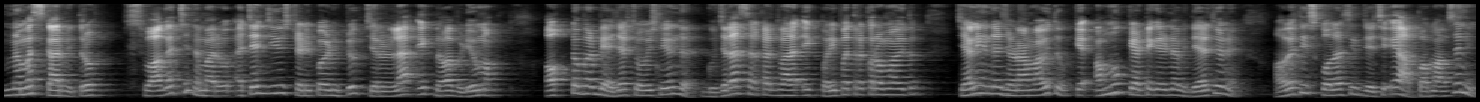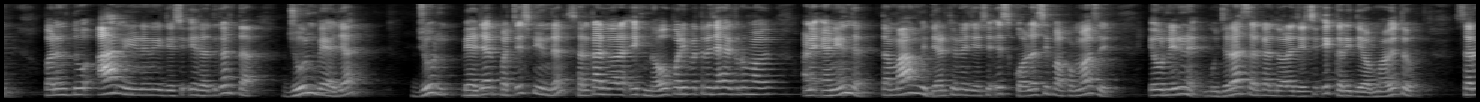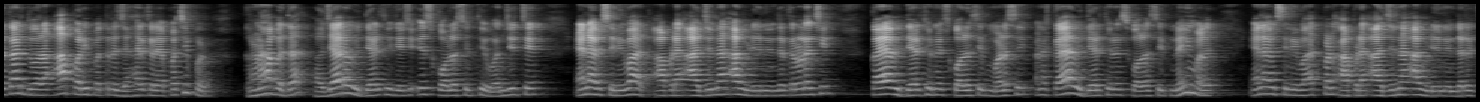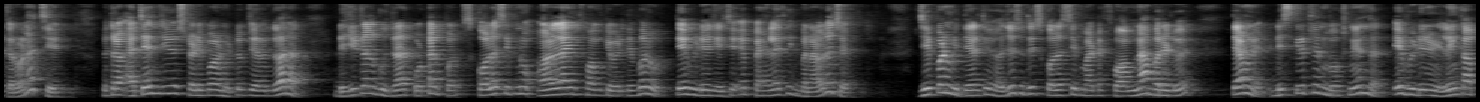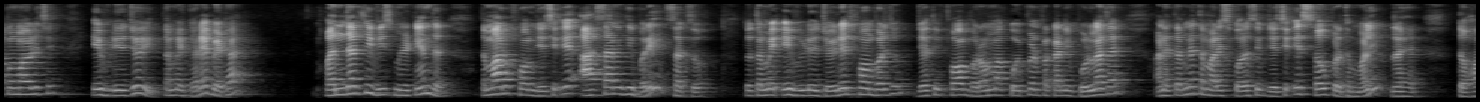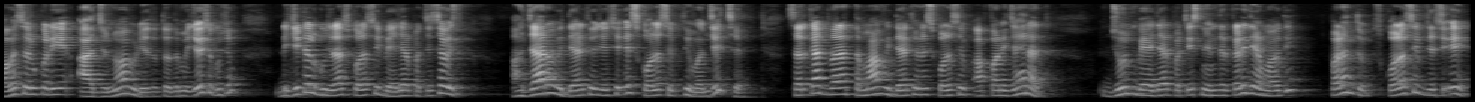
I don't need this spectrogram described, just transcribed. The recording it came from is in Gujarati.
નમસ્કાર મિત્રો. સ્વાગત છે તમારું એચએનજીયુ સ્ટડી પોઈન્ટ યુટ્યુબ ચેનલના એક નવા વિડીયોમાં. ઓક્ટોબર બે હજાર ચોવીસની અંદર ગુજરાત સરકાર દ્વારા એક પરિપત્ર કરવામાં આવ્યો હતો. જેની અંદર જણાવવામાં આવ્યું હતું કે અમુક કેટેગરીના વિદ્યાર્થીઓને હવેથી સ્કોલરશિપ જે છે એ આપવામાં આવશે નહીં. પરંતુ આ નિર્ણયને જે છે એ રદ કરતા જૂન બે હજાર, જૂન બે હજાર પચીસની અંદર સરકાર દ્વારા એક નવો પરિપત્ર જાહેર કરવામાં આવ્યો. અને એની અંદર તમામ વિદ્યાર્થીઓને જે છે એ સ્કોલરશિપ આપવામાં આવશે એવો નિર્ણય ગુજરાત સરકાર દ્વારા જે છે એ કરી દેવામાં આવ્યો હતો. સરકાર દ્વારા આ પરિપત્ર જાહેર કર્યા પછી પણ ઘણા બધા હજારો વિદ્યાર્થીઓ જે છે એ સ્કોલરશિપથી વંચિત છે. એના વિશેની વાત આપણે આજના આ વિડીયોની અંદર કરવાના છીએ. કયા વિદ્યાર્થીઓને સ્કોલરશિપ મળશે અને કયા વિદ્યાર્થીઓને સ્કોલરશિપ નહીં મળે એના વિશેની વાત પણ આપણે આજના આ વિડીયોની અંદર કરવાના છીએ. મિત્રો, HNGU study point YouTube channel દ્વારા ડિજિટલ ગુજરાત પોર્ટલ પર સ્કોલરશિપનું ઓનલાઈન ફોર્મ કેવી રીતે ભરવું તે વીડિયો જે છે એ પહેલેથી જ બનાવેલો છે. જે પણ વિદ્યાર્થીઓ હજુ સુધી સ્કોલરશિપ માટે ફોર્મ ના ભરેલું હોય તેમણે ડિસ્ક્રિપ્શન બોક્સની અંદર એ વિડીયોની લિંક આપવામાં આવેલી છે. એ વીડિયો જોઈ તમે ઘરે બેઠા પંદરથી વીસ મિનિટની અંદર તમારું ફોર્મ જે છે એ આસાનીથી ભરી શકશો. તો તમે એ વીડિયો જોઈને જ ફોર્મ ભરજો, જેથી ફોર્મ ભરવામાં કોઈ પણ પ્રકારની ભૂલ ના થાય અને તમને તમારી સ્કોલરશિપ જે છે એ સૌ પ્રથમ મળી રહે. તો હવે શરૂ કરીએ આજનો આ વીડિયો. તો તમે જોઈ શકો છો ડિજિટલ ગુજરાત સ્કોલરશિપ બે હજાર પચીસ છવ્વીસ, હજારો વિદ્યાર્થીઓ જે છે એ સ્કોલરશિપથી વંચિત છે. સરકાર દ્વારા તમામ વિદ્યાર્થીઓને સ્કોલરશિપ આપવાની જાહેરાત જૂન બે હજાર પચીસની અંદર કરી દેવામાં આવી હતી. પરંતુ સ્કોલરશિપ જે છે એ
